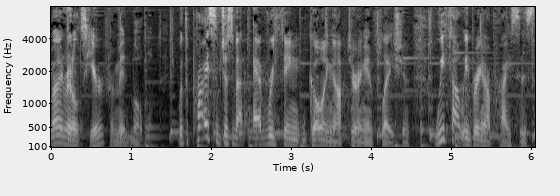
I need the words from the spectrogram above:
Ryan Reynolds here from Mint Mobile. With the price of just about everything going up during inflation, we thought we'd bring our prices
